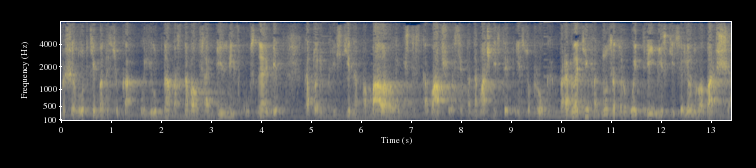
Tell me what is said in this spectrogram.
В желудке Бонасюка уютно обосновался обильный и вкусный обед, которым Кристина побаловала истосковавшегося по домашней стряпне супруга. Проглотив одну за другой три миски зеленого борща,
